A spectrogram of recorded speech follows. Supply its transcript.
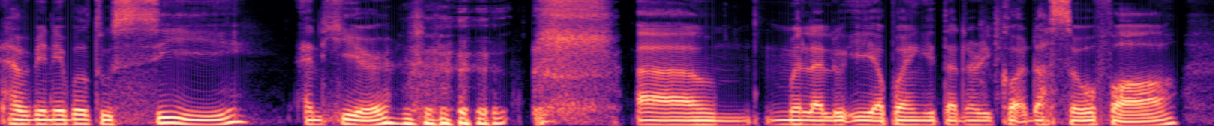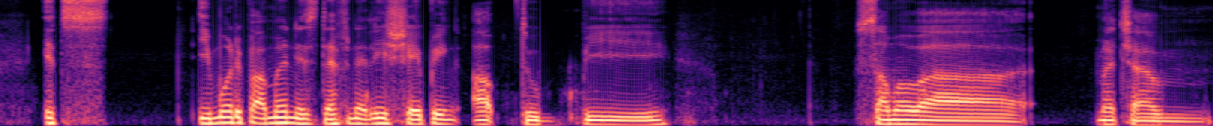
have been able to see and hear um, melalui apa yang kita dah record dah so far, it's emo department is definitely shaping up to be some of our macam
